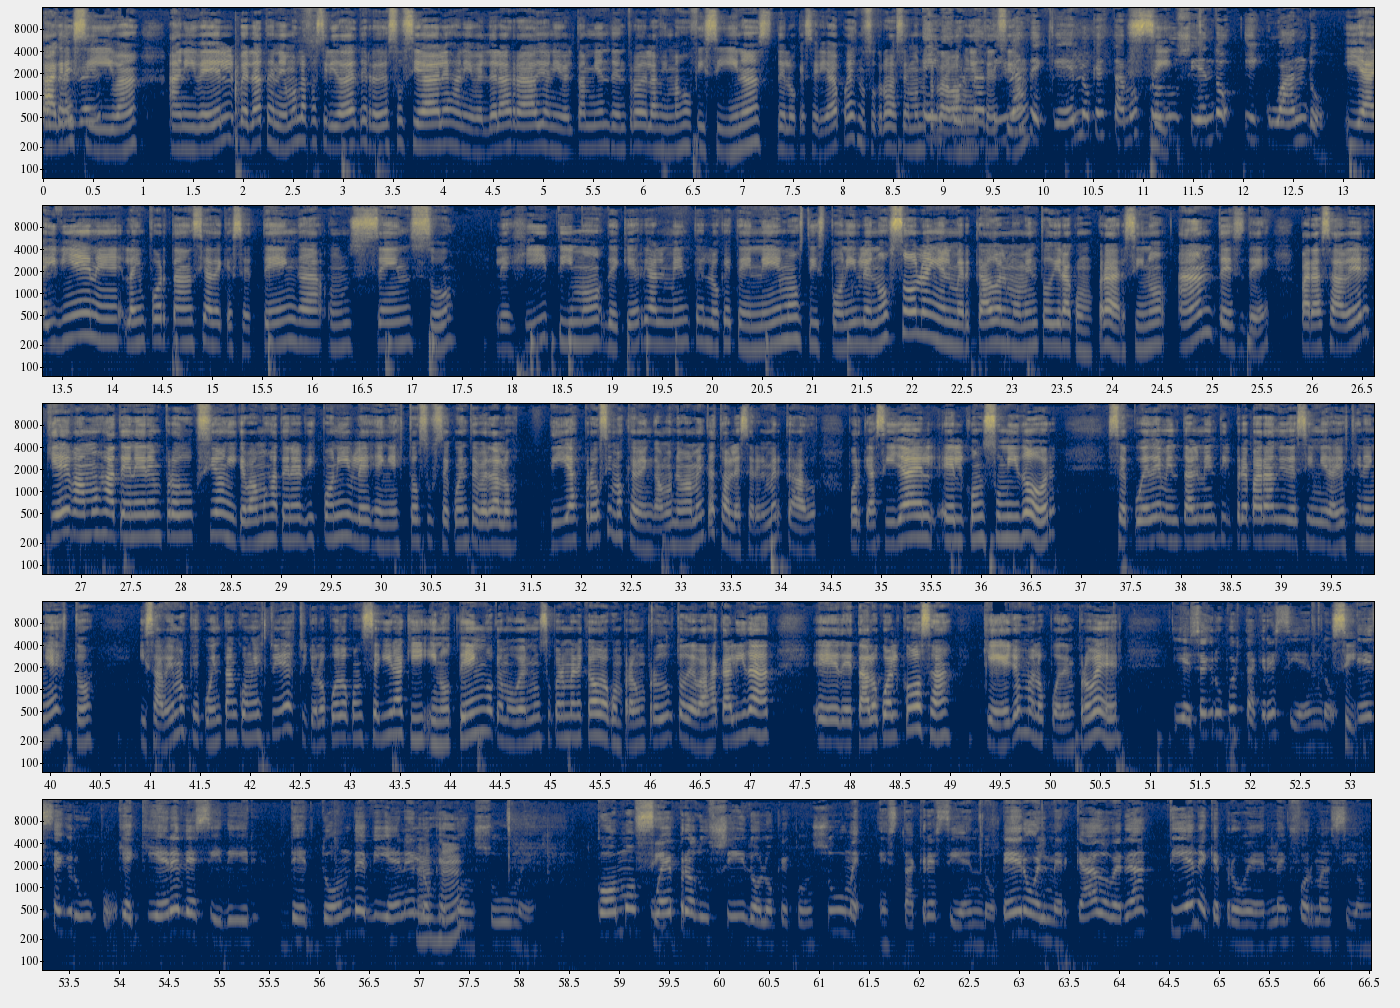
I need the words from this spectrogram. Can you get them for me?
agresiva, a nivel, ¿verdad? Tenemos las facilidades de redes sociales, a nivel de la radio, a nivel también dentro de las mismas oficinas, de lo que sería, pues nosotros hacemos nuestro trabajo en extensión. de qué es lo que estamos produciendo y cuándo. Y ahí viene la importancia de que se tenga un censo legítimo de qué realmente es lo que tenemos disponible, no solo en el mercado al momento de ir a comprar, sino antes de, para saber qué vamos a tener en producción y qué vamos a tener disponible en estos subsecuentes, ¿verdad? Los días próximos que vengamos nuevamente a establecer el mercado. porque así ya el, el consumidor se puede mentalmente ir preparando y decir, mira, ellos tienen esto, y sabemos que cuentan con esto y esto y yo lo puedo conseguir aquí y no tengo que moverme a un supermercado a comprar un producto de baja calidad eh, de tal o cual cosa que ellos me lo pueden proveer. Y ese grupo está creciendo. Sí. Ese grupo que quiere decidir de dónde viene lo que consume, cómo fue producido lo que consume, está creciendo. Pero el mercado, ¿verdad? Tiene que proveer la información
